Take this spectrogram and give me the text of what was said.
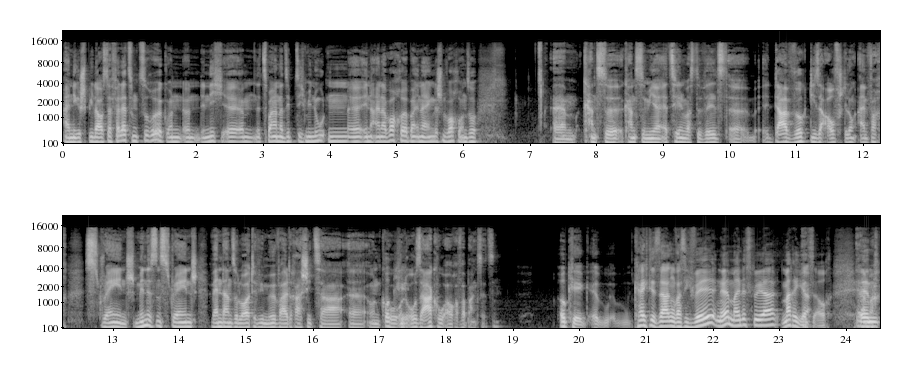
einige Spieler aus der Verletzung zurück und, und nicht äh, 270 Minuten äh, in einer Woche, bei einer englischen Woche und so ähm, kannst du kannst du mir erzählen, was du willst. Äh, da wirkt diese Aufstellung einfach strange, mindestens strange, wenn dann so Leute wie Möwald, Rashica äh, und Co. Okay. und Osaku auch auf der Bank sitzen. Okay, äh, kann ich dir sagen, was ich will? Ne, meintest du ja, mache ich jetzt ja. auch. Ja, ähm,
